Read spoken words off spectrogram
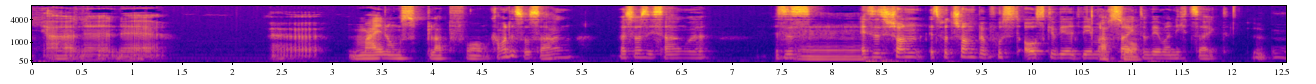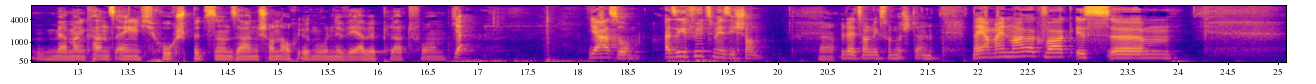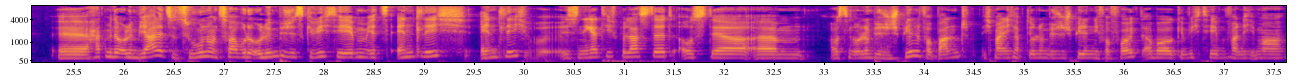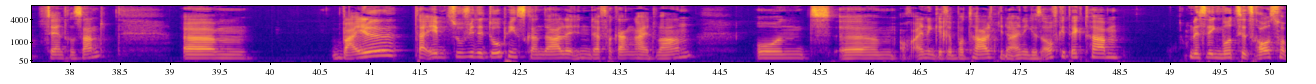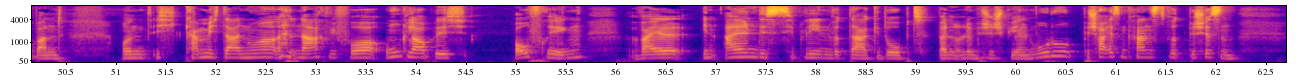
ja, eine, eine äh, Meinungsplattform. Kann man das so sagen? Weißt du, was ich sagen will? Es ist, es ist schon, es wird schon bewusst ausgewählt, wem man so. zeigt und wem man nicht zeigt. Ja, man kann es eigentlich hochspitzen und sagen, schon auch irgendwo eine Werbeplattform. Ja. Ja, so. Also gefühlsmäßig schon. Ja. Will da jetzt auch nichts unterstellen. Naja, mein Magerquark ist, ähm, äh, hat mit der Olympiade zu tun. Und zwar wurde olympisches Gewichtheben jetzt endlich, endlich, ist negativ belastet, aus der ähm, aus den Olympischen Spielen verbannt. Ich meine, ich habe die Olympischen Spiele nie verfolgt, aber Gewichtheben fand ich immer sehr interessant. Ähm, weil da eben zu viele Dopingskandale in der Vergangenheit waren und ähm, auch einige Reportagen, die da einiges aufgedeckt haben. Und deswegen wurde es jetzt rausverbannt. Und ich kann mich da nur nach wie vor unglaublich aufregen, weil in allen Disziplinen wird da gedopt bei den Olympischen Spielen. Wo du bescheißen kannst, wird beschissen.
